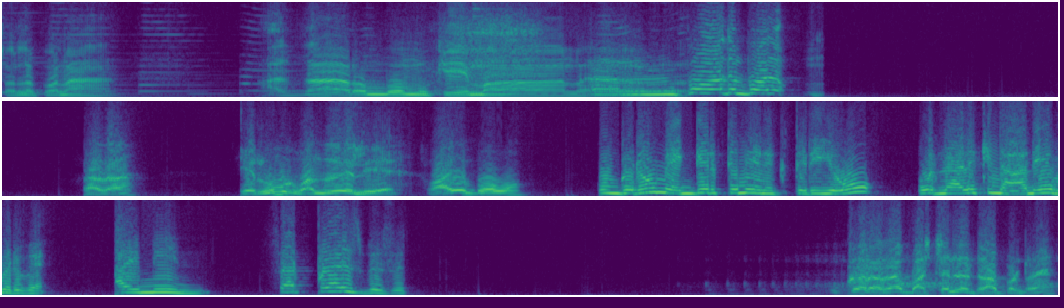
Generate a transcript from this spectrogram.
சொல்ல போனா அதுதான் ரொம்ப முக்கியமான போதும் போதும். ராதா என் ரூமுக்கு வந்ததே இல்லையே. வாயம் போவோம். உங்க ரூம் எங்க இருக்குன்னு எனக்கு தெரியும். ஒரு நாளைக்கு நானே வருவேன். ஐ மீன் சர்ப்ரைஸ் விசிட் உட்காராதா பஸ் ஸ்டாண்ட்ல டிராப் பண்றேன்.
